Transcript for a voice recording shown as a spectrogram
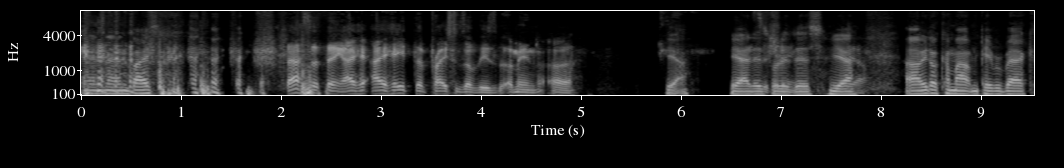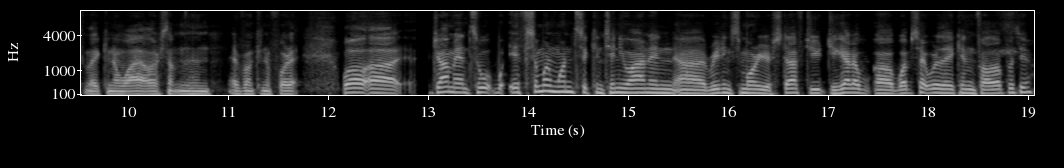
and then buys. That's the thing. I I hate the prices of these. I mean, uh, yeah, Yeah, it is what it is. Yeah. Yeah. Uh, it'll come out in paperback like in a while or something, and everyone can afford it. Well, uh, Jon, man, so if someone wanted to continue on and uh, reading some more of your stuff, do you, do you got a, a website where they can follow up with you?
